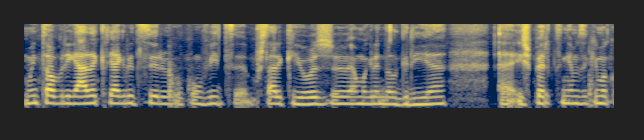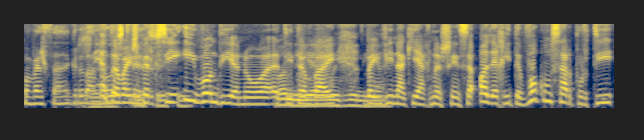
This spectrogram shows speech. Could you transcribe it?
Muito obrigada, queria agradecer o convite por estar aqui hoje, é uma grande alegria. Uh, e espero que tenhamos aqui uma conversa agradável. Eu também espero que sim. sim. E bom dia, Noa, a ti dia, também. Bem-vinda aqui à Renascença. Olha, Rita, vou começar por ti,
